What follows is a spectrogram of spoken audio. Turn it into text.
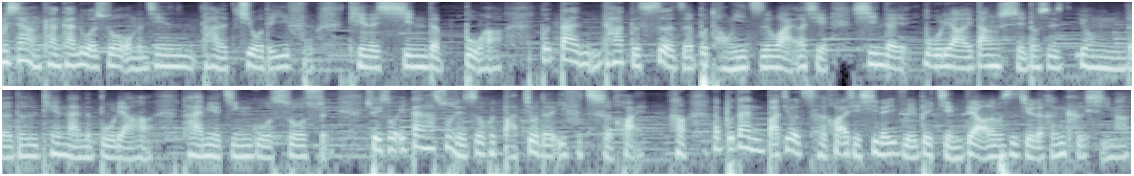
我们想想看看，如果说我们今天他的旧的衣服贴了新的布哈，不但它的色泽不统一之外，而且新的布料当时都是用的都是天然的布料哈，它还没有经过缩水，所以说一旦它缩水之后会把旧的衣服扯坏哈，那不但把旧的扯坏，而且新的衣服也被剪掉，那不是觉得很可惜吗？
